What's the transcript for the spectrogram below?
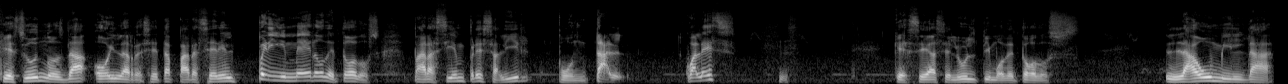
Jesús nos da hoy la receta para ser el primero de todos, para siempre salir puntal. ¿Cuál es? Que seas el último de todos. La humildad,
